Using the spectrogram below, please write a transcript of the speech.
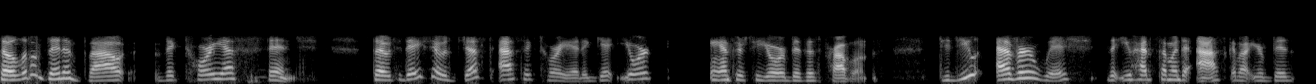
So a little bit about Victoria Finch. So today's show is just ask Victoria to get your answers to your business problems. Did you ever wish that you had someone to ask about your biz-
